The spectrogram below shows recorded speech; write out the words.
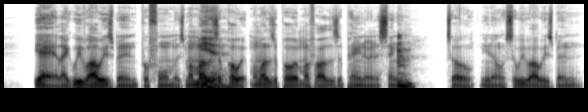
yeah, like we've always been performers. My mother's a poet. My mother's a poet. My father's a painter and a singer. Mm. So you know, so we've always been,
